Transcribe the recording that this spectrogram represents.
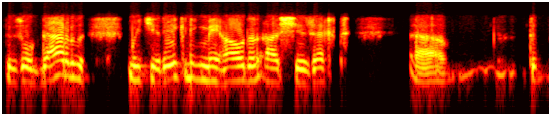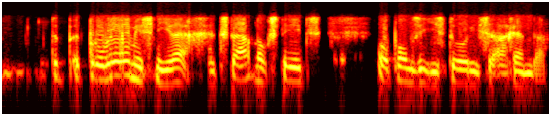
Dus ook daar moet je rekening mee houden als je zegt. De, de, het probleem is niet weg. Het staat nog steeds op onze historische agenda.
